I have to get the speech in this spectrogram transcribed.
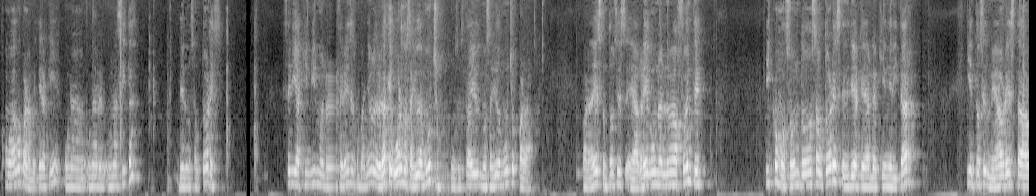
¿cómo hago para meter aquí una, una, cita de dos autores? Sería aquí mismo en referencias, compañeros. De verdad que Word nos ayuda mucho, nos, está, nos ayuda mucho para, para esto. Entonces, eh, agrego una nueva fuente y como son dos autores, tendría que darle aquí en editar. Y entonces me abre esta,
